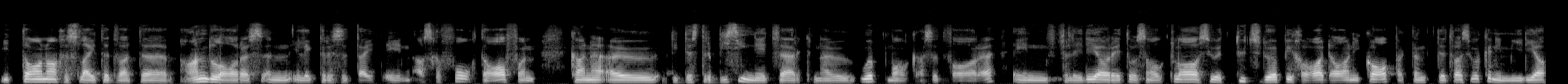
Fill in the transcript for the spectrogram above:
Itana gesluit het wat 'n handelaar is in elektrisiteit en as gevolg daarvan kan 'n ou die distribusienetwerk nou oopmaak as dit ware en verlede jaar het ons al klaar so 'n toetsdoopie gehad daar in die Kaap. Ek dink dit was ook in die media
